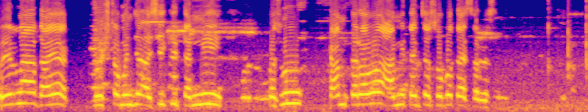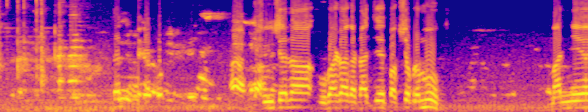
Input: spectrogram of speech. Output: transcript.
प्रेरणादायक गोष्ट म्हणजे अशी की त्यांनी बसून काम करावं आम्ही त्यांच्यासोबत आहे सर्व शिवसेना उभाटा गटाचे पक्षप्रमुख माननीय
